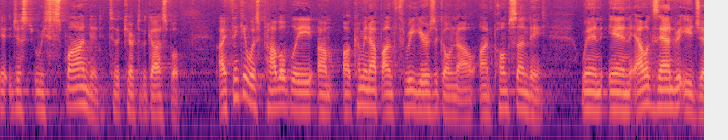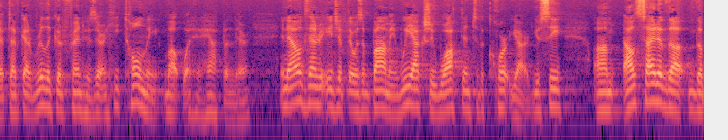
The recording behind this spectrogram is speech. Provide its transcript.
it just responded to the character of the gospel. I think it was probably um, uh, coming up on three years ago now, on Palm Sunday, when in Alexandria, Egypt, I've got a really good friend who's there, and he told me about what had happened there. In Alexandria, Egypt, there was a bombing. We actually walked into the courtyard. You see, um, outside of the, the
